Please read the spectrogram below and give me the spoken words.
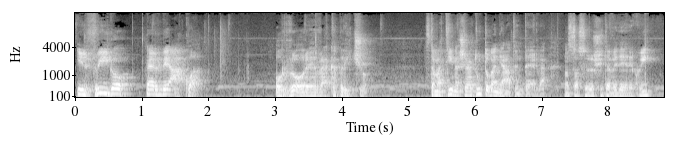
Il frigo perde acqua. Orrore e raccapriccio. Stamattina c'era tutto bagnato in terra. Non so se riuscite a vedere qui.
